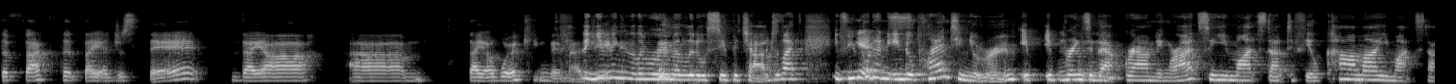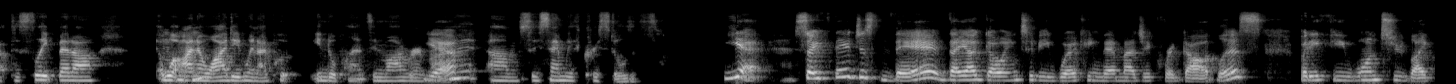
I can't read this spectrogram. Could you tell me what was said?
the fact that they are just there, they are um, they are working their magic. They're giving the room a little supercharge. Like if you yes. put an indoor plant in your room, it, it brings mm-hmm. about grounding, right? So you might start to feel calmer, you might start to sleep better. Mm-hmm. Well, I know I did when I put indoor plants in my room, yeah. right? Um, so same with crystals. It's Yeah. So if they're just there, they are going to be working their magic regardless. But if you want to like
